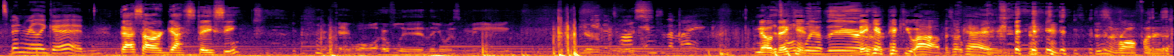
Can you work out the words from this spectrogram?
It's been really good. That's our guest, Stacy. Okay, well, hopefully they didn't think it was me. You need to talk into the mic. No, It's they all the can. way there. They can pick you up. It's okay. this is raw footage.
